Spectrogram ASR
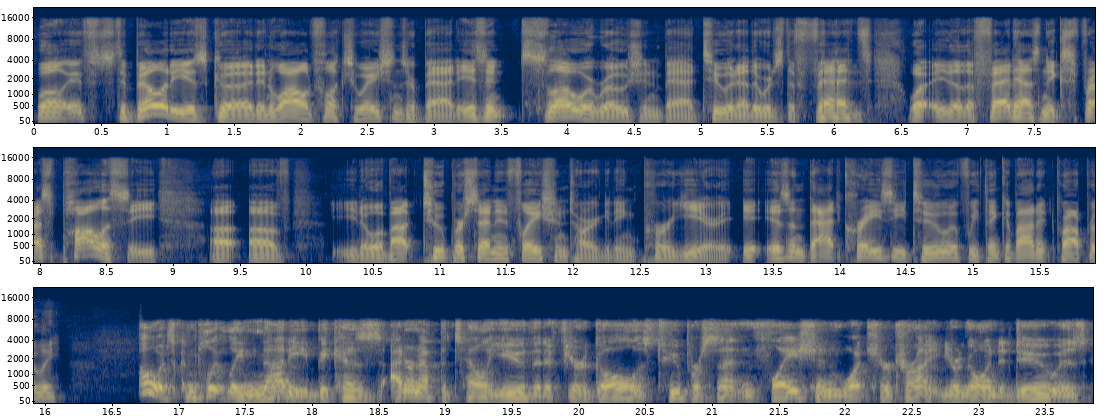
Well, if stability is good and wild fluctuations are bad, isn't slow erosion bad too? In other words, the Fed's what you know, the Fed has an express policy uh, of you know about two percent inflation targeting per year. is isn't that crazy too? If we think about it properly. Oh, it's completely nutty because I don't have to tell you that if your goal is 2% inflation, what you're trying you're going to do is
